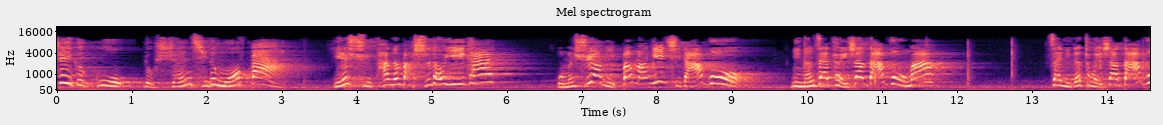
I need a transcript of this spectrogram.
这个鼓有神奇的魔法，也许它能把石头移开。我们需要你帮忙一起打鼓。你能在腿上打鼓吗？在你的腿上打鼓，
